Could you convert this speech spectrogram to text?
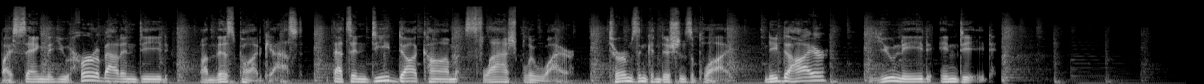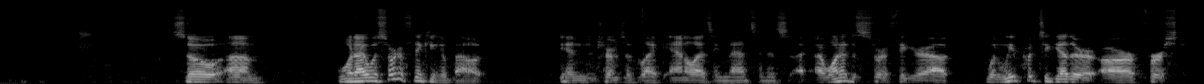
by saying that you heard about Indeed on this podcast. That's Indeed.com slash BlueWire. Terms and conditions apply. Need to hire? You need Indeed. So, um, what I was sort of thinking about in, in terms of like analyzing Madsen is I, I, wanted to sort of figure out when we put together our first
